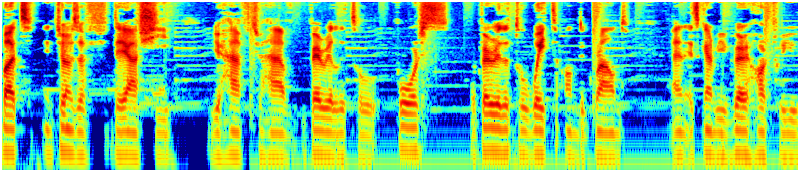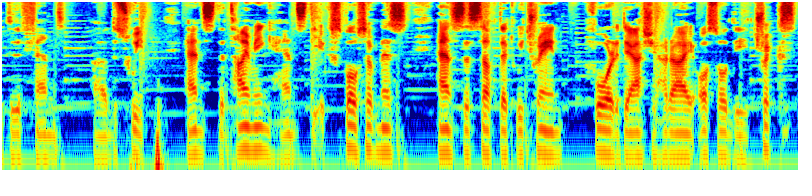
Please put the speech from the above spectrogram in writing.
But in terms of Dashi, you have to have very little force, very little weight on the ground, and it's going to be very hard for you to defend uh, the sweep. Hence the timing, hence the explosiveness, hence the stuff that we train for the Ashiharai, also the tricks,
